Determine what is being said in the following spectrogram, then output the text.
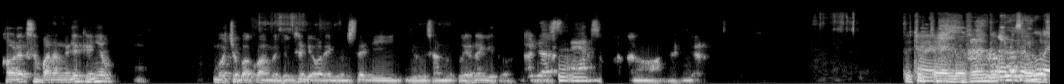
kalau ada kesempatan ngajar kayaknya mau coba aku ambil juga di Oregon State di jurusan nuklirnya gitu. Ada kesempatan mau ngajar. Tuh cek yang dosen. Bukan dosen gue.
